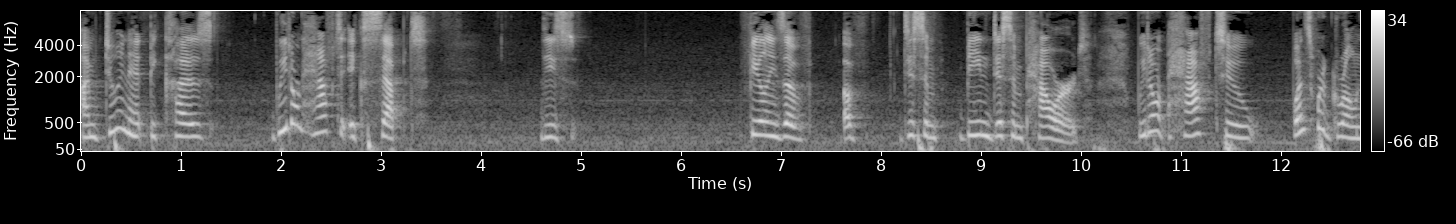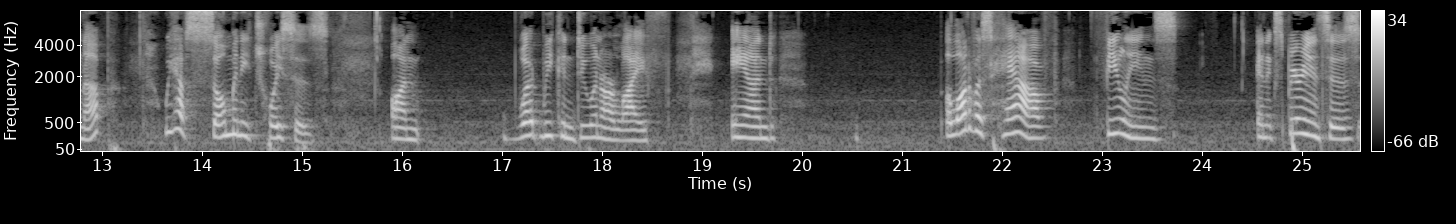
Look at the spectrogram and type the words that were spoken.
I'm doing it because we don't have to accept these feelings of, of being disempowered. We don't have to, once we're grown up, we have so many choices on what we can do in our life. And a lot of us have feelings and experiences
